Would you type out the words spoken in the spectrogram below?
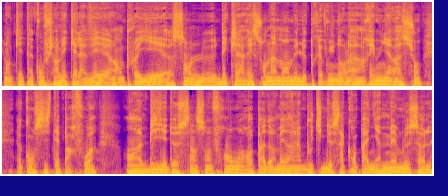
L'enquête a confirmé qu'elle avait employé sans le déclarer son amant mais le prévenu dans la rémunération consistait parfois en un billet de 500 francs ou un repas dormait dans la boutique de sa campagne à même le sol.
